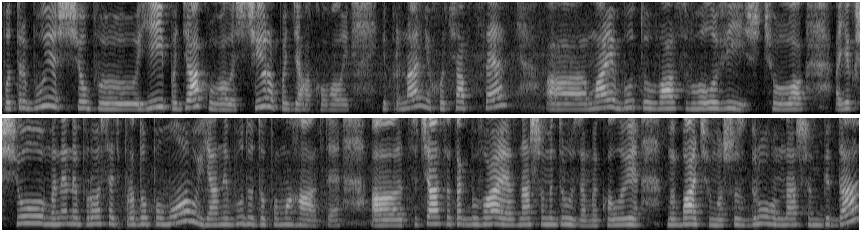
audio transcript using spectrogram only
потребує, щоб е, їй подякували, щиро подякували. І принаймні, хоча б це має бути у вас в голові, що якщо мене не просять про допомогу, я не буду допомагати. Це часто так буває з нашими друзями, коли ми бачимо, що з другом нашим біда.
